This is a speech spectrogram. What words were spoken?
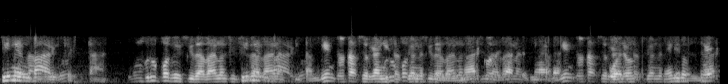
Sin embargo, un grupo de ciudadanos y ciudadanas y también de otras organizaciones de la también de otras organizaciones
